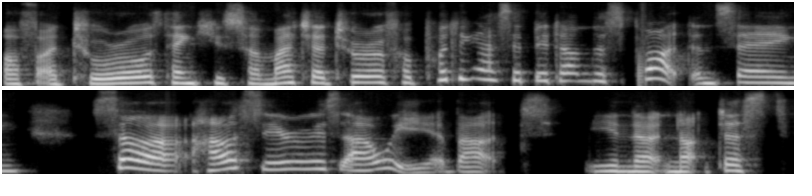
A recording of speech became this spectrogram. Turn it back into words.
of Arturo. Thank you so much, Arturo, for putting us a bit on the spot and saying, so how serious are we about, you know, not just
